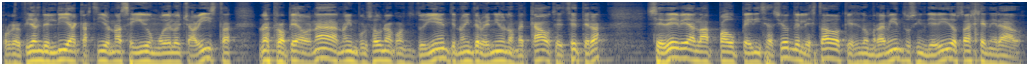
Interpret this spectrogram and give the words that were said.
porque al final del día Castillo no ha seguido un modelo chavista, no ha expropiado nada, no ha impulsado una constituyente, no ha intervenido en los mercados, etcétera, se debe a la pauperización del Estado que nombramientos indebidos ha generado.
